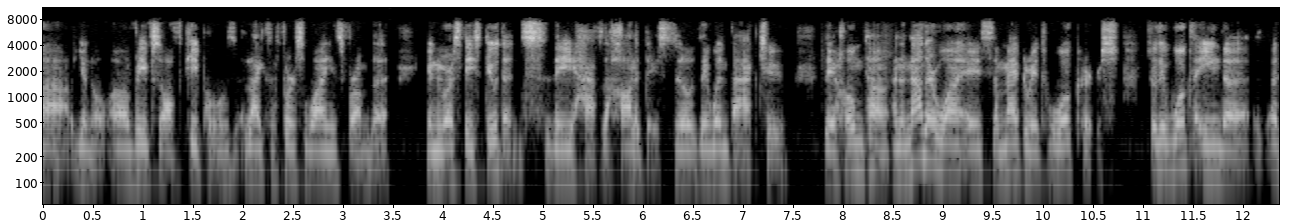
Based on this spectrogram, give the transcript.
uh, you know, uh, waves of people. Like the first one is from the university students. They have the holidays, so they went back to their hometown. And another one is the migrant workers. So they worked in the uh,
